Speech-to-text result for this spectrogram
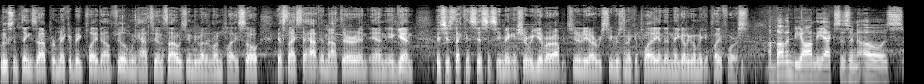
loosen things up or make a big play downfield when we have to, and it's not always going to be by the run play. So it's nice to have him out there, and and again, it's just that consistency, making sure we give our opportunity our receivers to make a play, and then they got to go make a play for us. Above and beyond the X's and O's,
